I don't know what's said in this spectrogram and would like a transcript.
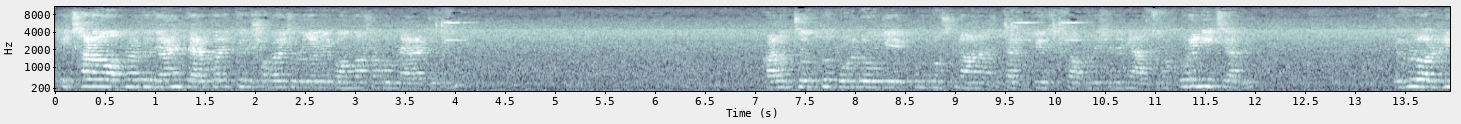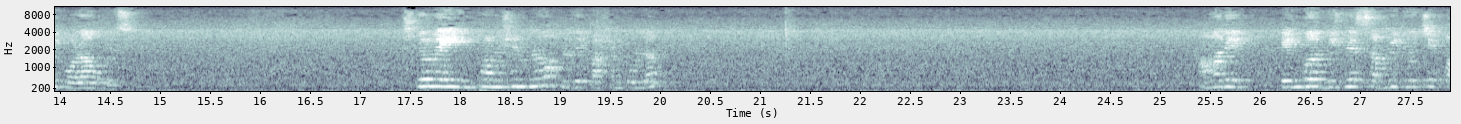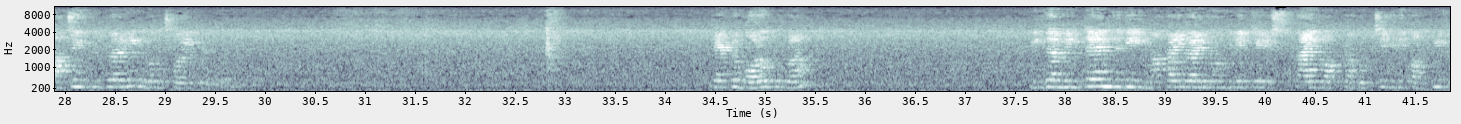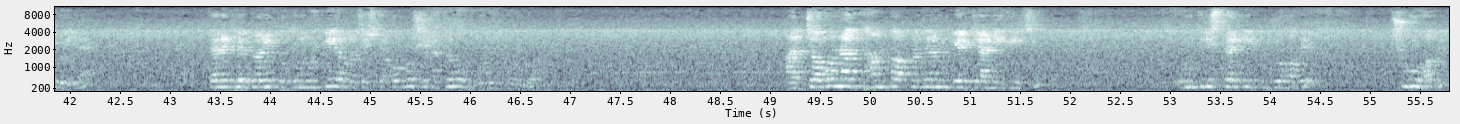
এছাড়াও আপনারা তো জানেন, তেরো তারিখ থেকে সবাই চলে যাবে গঙ্গাসাগর মেলার জন্য কারণ চোদ্দ, পনেরো যে পুণ্য স্নান আছে, তার ডিটেলস আপনাদের সাথে আমি আলোচনা করে নিয়েছি আগে। এগুলো অলরেডি বলাও হয়েছে। সুতরাং এই ইনফরমেশনগুলো আপনাদের পাঠান করলাম। আমাদের বেঙ্গল বিজনেস সাবমিট হচ্ছে পাঁচই ফেব্রুয়ারি এবং ছয়ই ফেব্রুয়ারি। এটা একটা বড় টাইম যদি মাকারি বাড়ি মন্দিরের যে স্কাই ওয়াকটা হচ্ছে যদি কমপ্লিট হয়ে যায়, তাহলে ফেব্রুয়ারি প্রথম আমরা চেষ্টা করব সেটাকেও উদ্বোধন করে দেওয়া আর জগন্নাথ ধাম তো আপনাদের আমি ডেট জানিয়ে দিয়েছি। উনত্রিশ তারিখে পুজো হবে, শুরু হবে।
